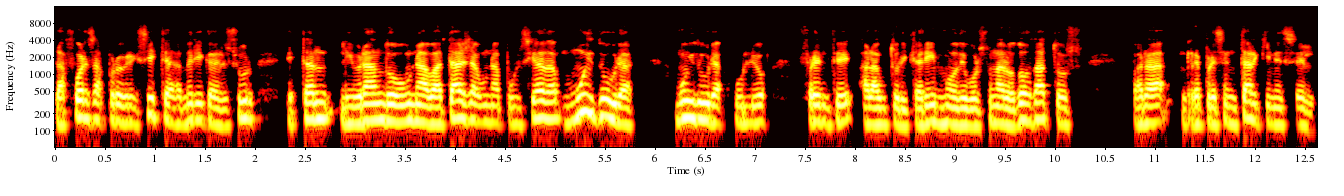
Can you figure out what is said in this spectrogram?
las fuerzas progresistas de América del Sur están librando una batalla, una pulseada muy dura, muy dura, Julio, frente al autoritarismo de Bolsonaro. Dos datos para representar quién es él.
